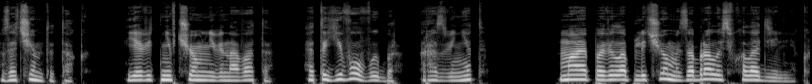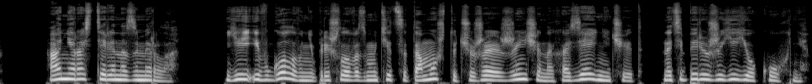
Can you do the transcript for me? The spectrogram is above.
«Зачем ты так? Я ведь ни в чем не виновата. Это его выбор, разве нет?» Майя повела плечом и забралась в холодильник. Аня растерянно замерла. Ей и в голову не пришло возмутиться тому, что чужая женщина хозяйничает на теперь уже ее кухне.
